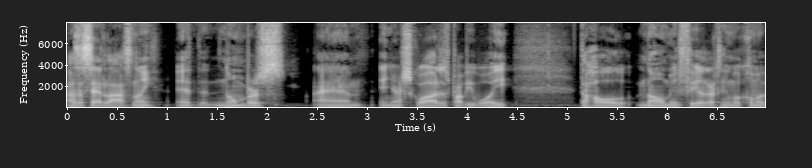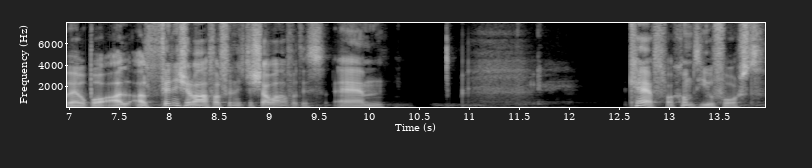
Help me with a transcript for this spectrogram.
as I said last night, it, numbers um, in your squad is probably why the whole no midfielder thing will come about. But I'll I'll finish it off. I'll finish the show off with this. Um, Kev, I'll come to you first.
